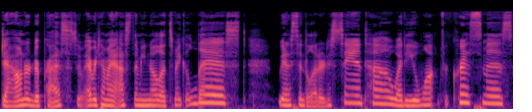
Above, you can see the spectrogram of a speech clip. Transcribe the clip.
down or depressed, every time I ask them, you know, let's make a list. We got to send a letter to Santa. What do you want for Christmas?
